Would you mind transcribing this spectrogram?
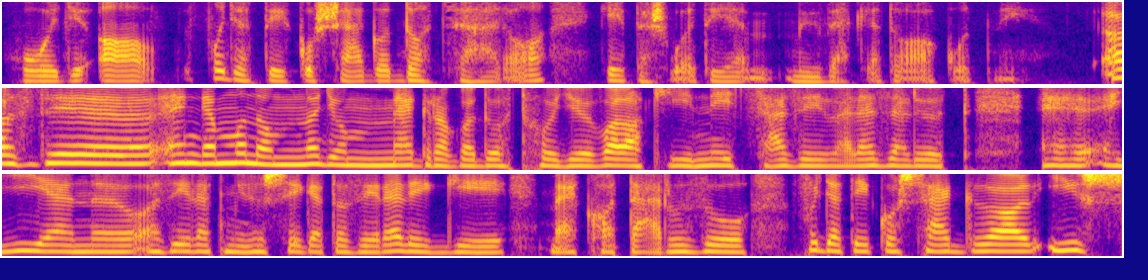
hogy a fogyatékossága dacára képes volt ilyen műveket alkotni. Az engem mondom nagyon megragadott, hogy valaki 400 évvel ezelőtt egy ilyen az életminőséget azért eléggé meghatározó fogyatékossággal is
